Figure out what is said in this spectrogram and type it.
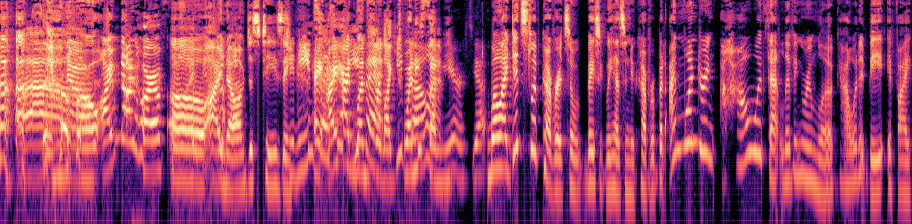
I'm not horrified. Oh, I know. I'm just teasing. Janine Hey, says I had keep one for like Keep 20 some years. Yeah. Well, I did slip cover it, so basically has a new cover. But I'm wondering how would that living room look? How would it be if I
